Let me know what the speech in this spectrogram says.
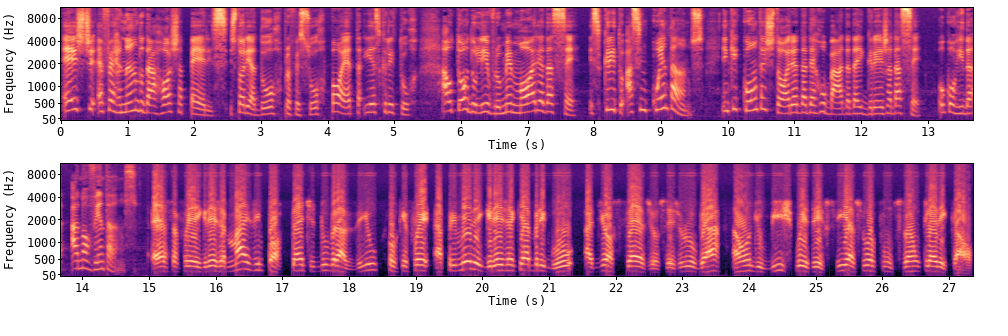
Este é Fernando da Rocha Pérez, historiador, professor, poeta e escritor. Autor do livro Memória da Sé, escrito há 50 anos, em que conta a história da derrubada da Igreja da Sé, ocorrida há 90 anos. Essa foi a igreja mais importante do Brasil, porque foi a primeira igreja que abrigou a diocese, ou seja, o lugar onde o bispo exercia a sua função clerical.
